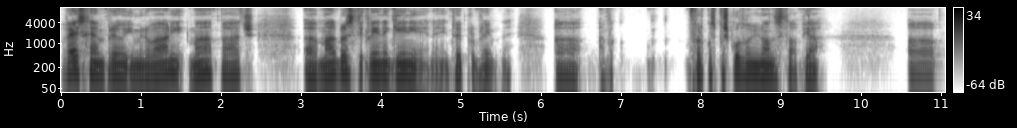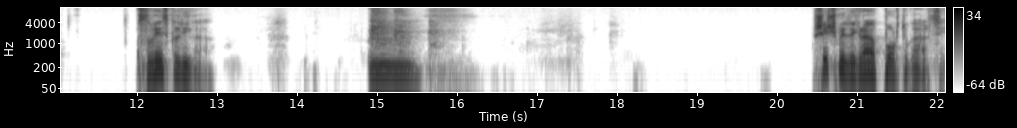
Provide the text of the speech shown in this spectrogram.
Veshem preimenovani ima pač uh, malo bolj steklene genije ne, in to je problem. Ne. Uh, ampak Frko s poškodbami non stop. Ja. Uh, Slovenska liga. Mm. Všeč mi je, da igrajo Portugalci.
